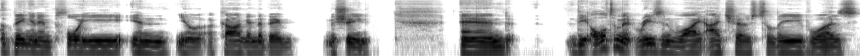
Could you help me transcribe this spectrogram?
of being an employee in you know a cog in the big machine. And the ultimate reason why I chose to leave was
